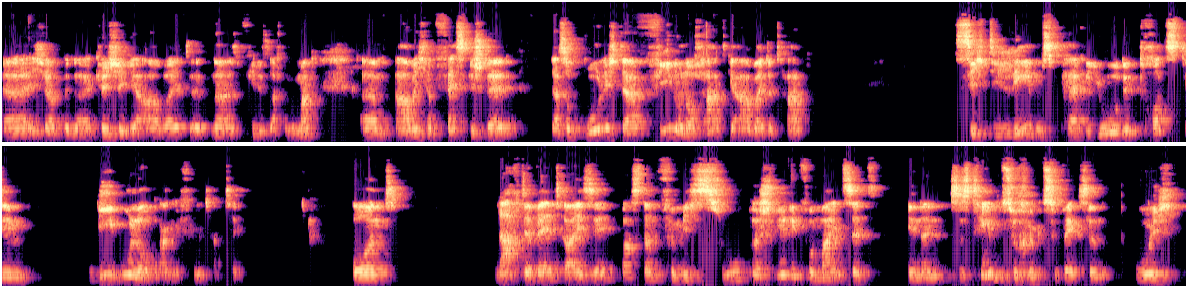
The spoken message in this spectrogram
äh, ich habe in der Küche gearbeitet, ne? also viele Sachen gemacht. Ähm, aber ich habe festgestellt, dass obwohl ich da viel und auch hart gearbeitet habe, sich die Lebensperiode trotzdem wie Urlaub angefühlt hatte. Und nach der Weltreise war es dann für mich super schwierig vom Mindset in ein System zurückzuwechseln, wo ich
